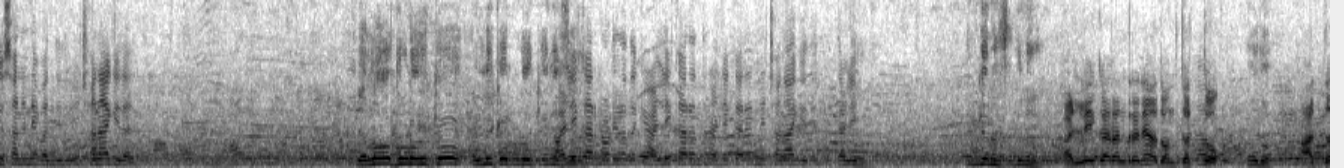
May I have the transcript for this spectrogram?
ದಿವಸನೇ ಬಂದಿದ್ವಿ. ಚೆನ್ನಾಗಿದೆ. ಎಲ್ಲ ನೋಡೋದಕ್ಕೆ ಹಳ್ಳಿ ಕಾರ್ ನೋಡೋದಕ್ಕೆ ಏನು ಹಳ್ಳಿ ಕಾರ್ ನೋಡಿರೋದಕ್ಕೆ ಹಳ್ಳಿ ಕಾರ್ ಅಂದ್ರೆ ಹಳ್ಳಿ ಕಾರನ್ನೇ ಚೆನ್ನಾಗಿದೆ ತಳಿ. ನಿಮ್ಗೆ ಅನಿಸ್ತದೆ ಹಳ್ಳಿ ಕಾರ್ ಅಂದ್ರೇ ಅದೊಂದು ಗತ್ತು. ಹೌದು. ಅದು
